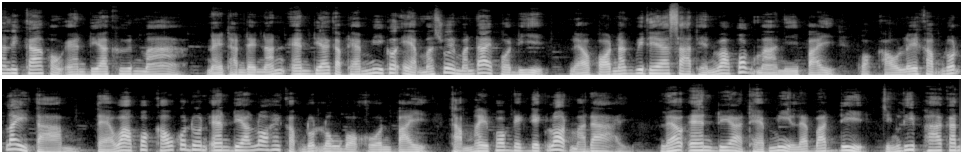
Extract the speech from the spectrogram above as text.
นาฬิกาของแอนเดียคืนมา ในทันใดนั้นแอนเดียกับแทมมี่ก็แอบมาช่วยมันได้พอดี แล้วพอนักวิทยาศาสตร์เห็นว่าพวกมาหนีไป พวกเขาเลยขับรถไล่ตาม แต่ว่าพวกเขาก็โดนแอนเดียล่อให้ขับรถลงบ่อโคลนไปทำให้พวกเด็กๆรอดมาได้ แล้วแอนเดียแทมมี่และบัดดี้จึงรีบพากัน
